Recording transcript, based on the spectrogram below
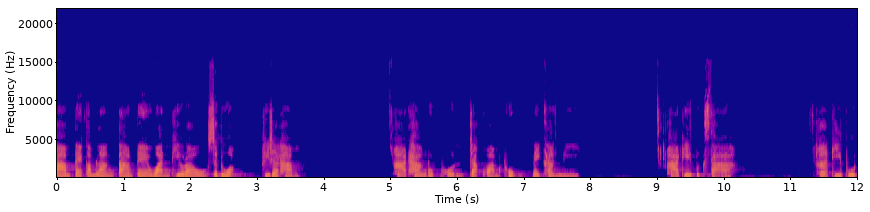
ตามแต่กำลังตามแต่วันที่เราสะดวกที่จะทำ หาทางรุดพ้นจากความทุกข์ในครั้งนี้ หาที่ปรึกษา หาที่พูด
